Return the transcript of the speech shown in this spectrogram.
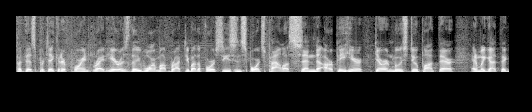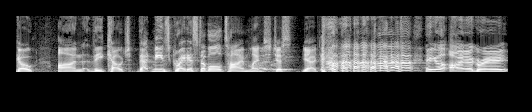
But this particular point right here is the warm up brought to you by the Four Seasons Sports Palace. And uh, RP here, Darren Moose DuPont there, and we got the GOAT on the couch. That means greatest of all time, Lynch. Just, yeah. Here you go. I agree.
